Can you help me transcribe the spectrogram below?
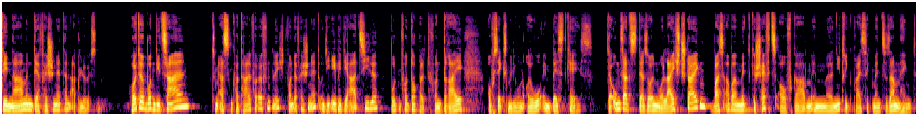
den Namen der Fashionet dann ablösen. Heute wurden die Zahlen zum ersten Quartal veröffentlicht von der Fashionet und die EBITDA-Ziele wurden verdoppelt von drei auf sechs Millionen Euro im Best Case. Der Umsatz, der soll nur leicht steigen, was aber mit Geschäftsaufgaben im äh, Niedrigpreissegment zusammenhängt.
